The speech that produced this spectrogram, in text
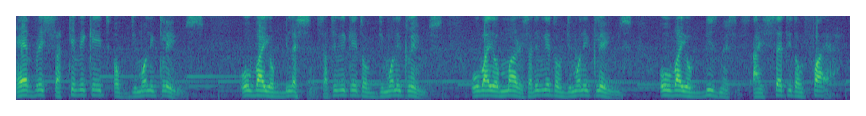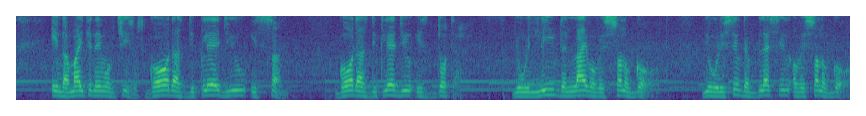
Every certificate of demonic claims over your blessing, certificate of demonic claims over your marriage, certificate of demonic claims over your businesses, I set it on fire in the mighty name of Jesus. God has declared you his son. God has declared you his daughter. You will live the life of a son of God. You will receive the blessing of a son of God.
